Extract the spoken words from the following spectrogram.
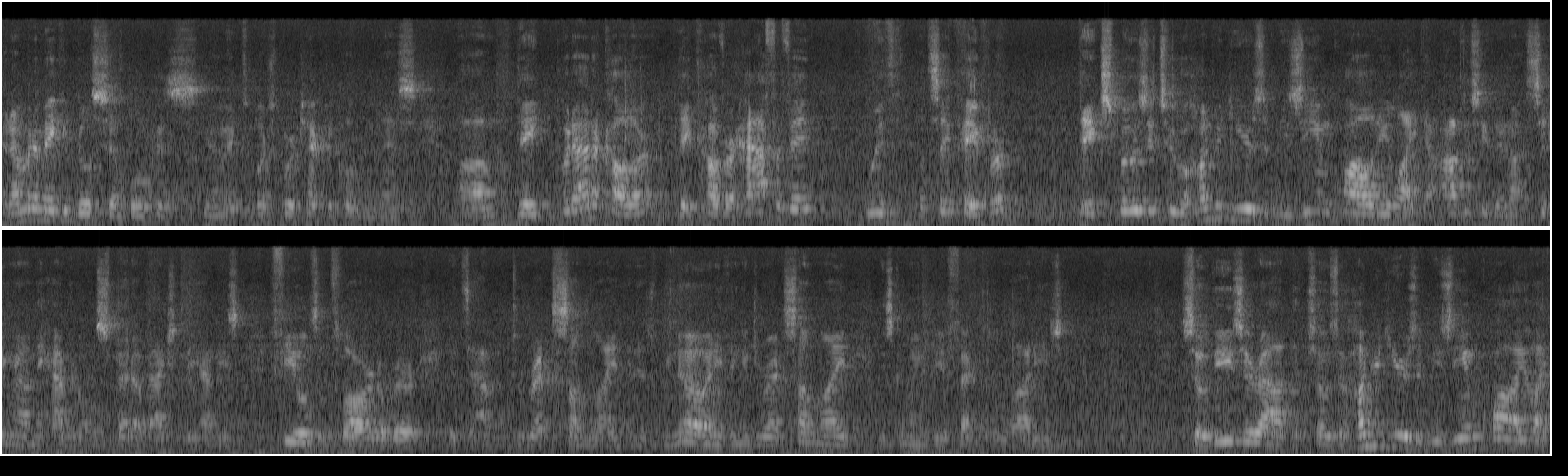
and I'm going to make it real simple because you know it's much more technical than this. Um, they put out a color, they cover half of it with, let's say, paper. They expose it to 100 years of museum quality light. Now, obviously, they're not sitting around, they have it all sped up. Actually, they have these fields in Florida where it's out in direct sunlight. And as we know, anything in direct sunlight is going to be affected a lot easier. So these are out there. So it's 100 years of museum quality light.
